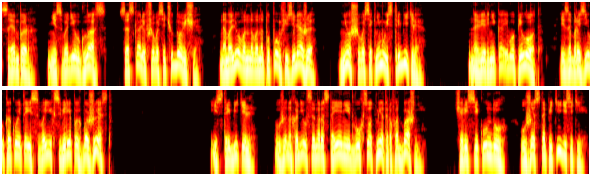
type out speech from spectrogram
Сэмпер не сводил глаз со скалившегося чудовища, намалеванного на тупом фюзеляже, несшегося к нему истребителя. Наверняка его пилот изобразил какое-то из своих свирепых божеств, Истребитель уже находился на расстоянии 200 метров от башни. через секунду уже 150.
